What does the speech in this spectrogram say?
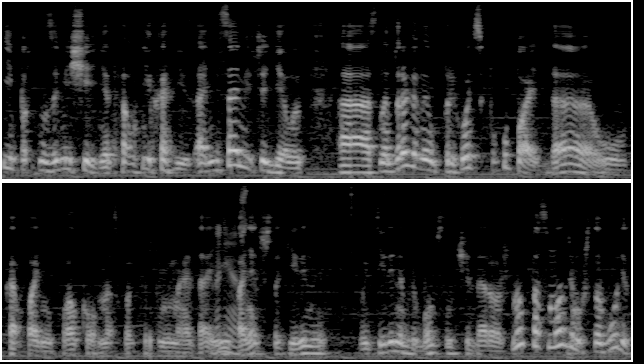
Импортозамещение, да, у них они, они сами все делают, а Snapdragon приходится покупать, да, у компании Qualcomm, насколько я понимаю, да, Конечно. и понятно, что Кирины Кирины в любом случае дороже. Ну, посмотрим, что будет.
